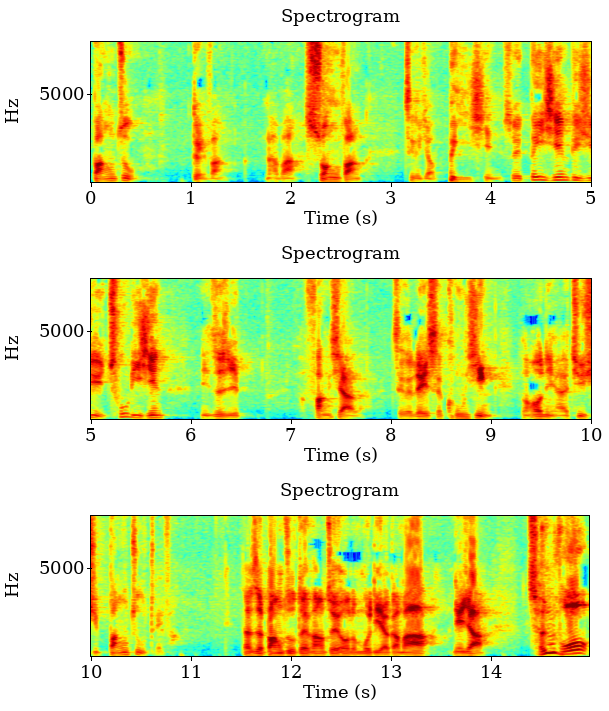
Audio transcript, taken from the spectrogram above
帮助对方，哪怕双方，这个叫悲心。所以悲心必须出离心，你自己放下了这个类似空性，然后你还继续帮助对方。但是帮助对方最后的目的要干嘛？念一下成佛。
